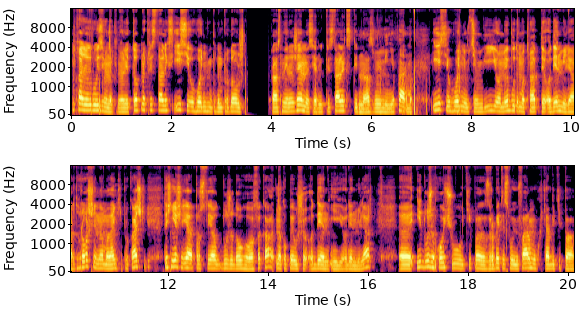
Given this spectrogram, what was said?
Привіт, друзі, ви на каналі Топ на Crystalix і сьогодні ми будемо продовжувати прекрасний режим на сервері Crystalix під назвою Міні-ферма. І сьогодні в цьому відео ми будемо тратити 1 мільярд грошей на маленькі прокачки. Точніше, я простояв дуже довго в АФК, накопивши 1,1 мільярд. Е, і дуже хочу типа, зробити свою ферму, хоча б типа,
